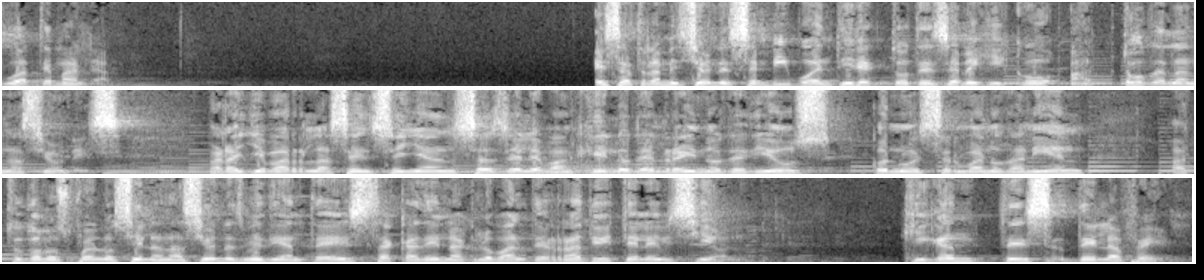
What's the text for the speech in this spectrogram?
Guatemala. Esta transmisión es en vivo, en directo desde México a todas las naciones para llevar las enseñanzas del Evangelio del Reino de Dios con nuestro hermano Daniel a todos los pueblos y las naciones mediante esta cadena global de radio y televisión. Gigantes de la Fe.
